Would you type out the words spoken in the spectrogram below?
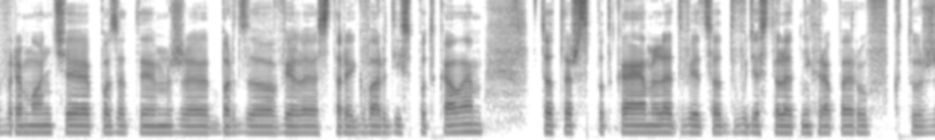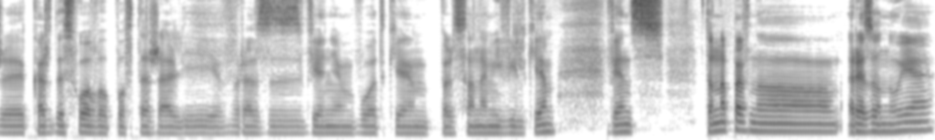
w remoncie, poza tym, że bardzo wiele starej gwardii spotkałem, to też spotkałem ledwie co dwudziestoletnich raperów, którzy każde słowo powtarzali wraz z Wieniem, Włodkiem, Pelsonem i Wilkiem, więc to na pewno rezonuje,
